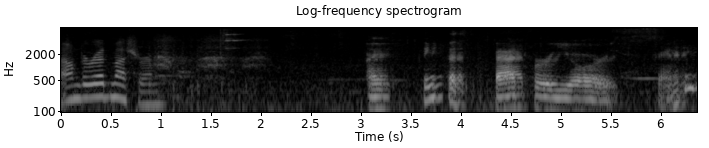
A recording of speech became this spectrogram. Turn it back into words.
Found a red mushroom. I think that's bad for your sanity?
